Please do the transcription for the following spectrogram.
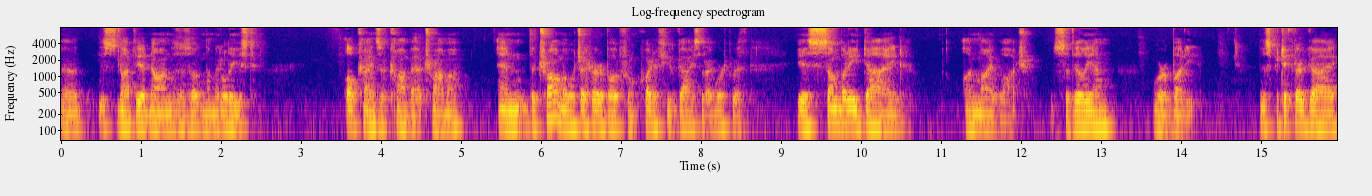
Uh, this is not Vietnam, this is out in the Middle East. All kinds of combat trauma. And the trauma, which I heard about from quite a few guys that I worked with, is somebody died on my watch, civilian or a buddy. This particular guy,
